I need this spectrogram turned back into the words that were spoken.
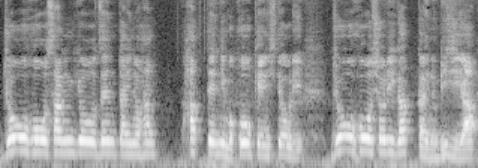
情報産業全体の発展にも貢献しており情報処理学会の理事や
